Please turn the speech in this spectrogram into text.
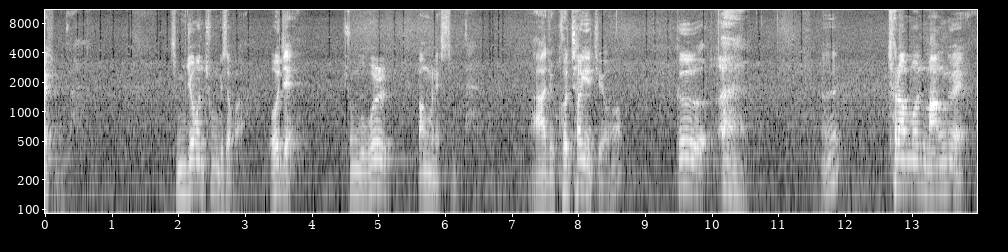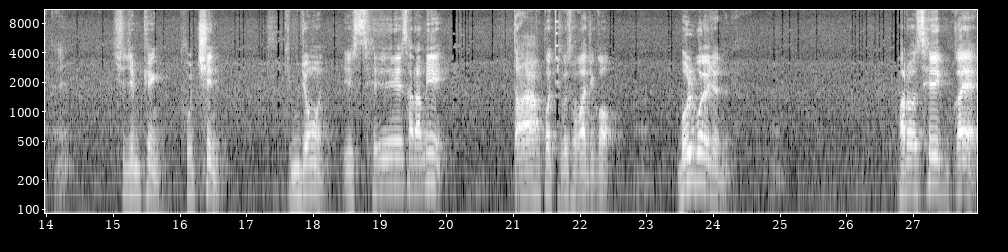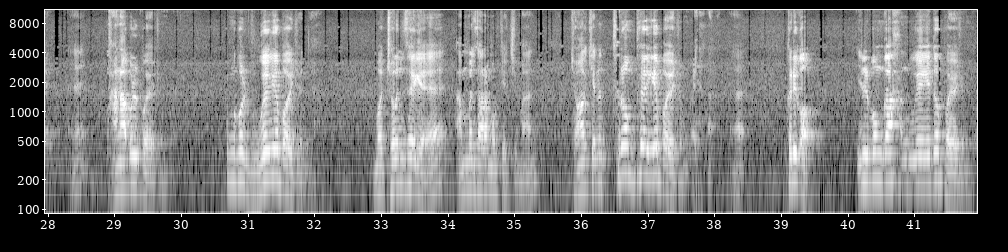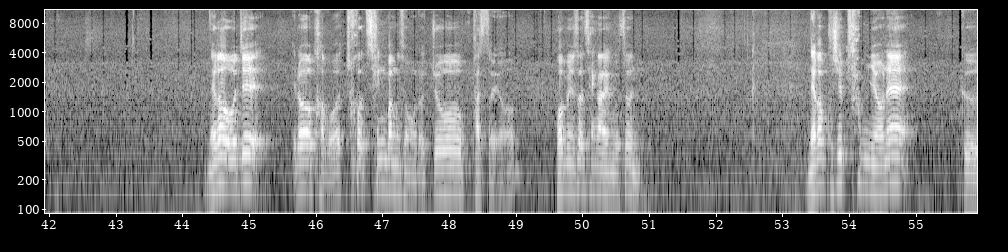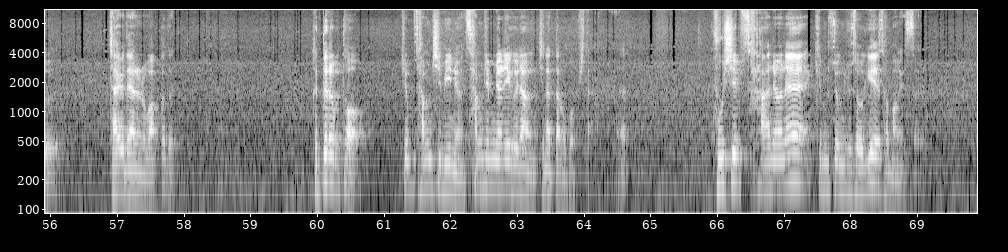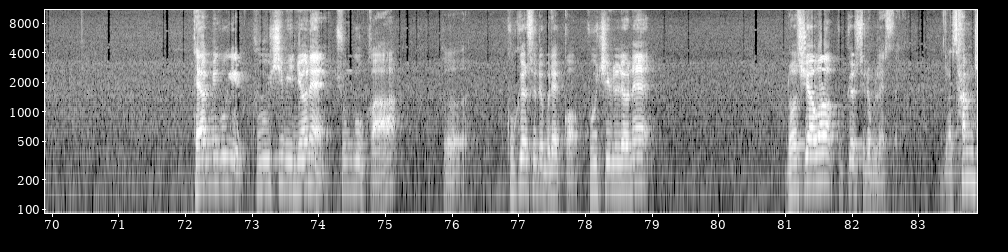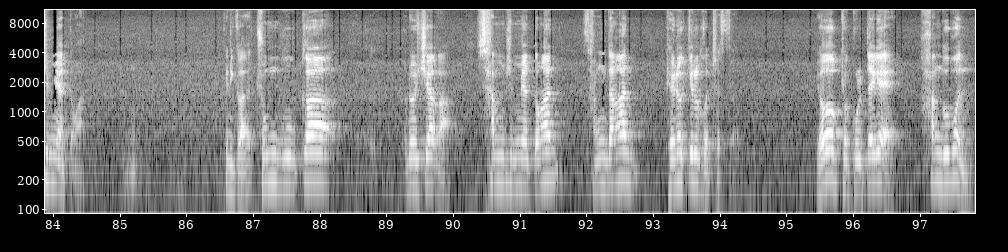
안녕하십니까. 김정은 총비서가 어제 중국을 방문했습니다. 아주 거창했죠. 그, 어? 천안문 막루에 에? 시진핑, 푸친, 김정은 이 세 사람이 딱 버티고 서가지고 어? 뭘 보여줬느냐. 바로 세 국가의 에? 단합을 거예요. 그럼 그걸 누구에게 보여줬냐? 뭐 전 세계 안 본 사람 없겠지만 정확히는 트럼프에게 보여준 거야. 어? 그리고 일본과 한국에게도 보여준 거예요. 내가 어제 이렇게 하고 첫 생방송으로 쭉 봤어요. 보면서 생각한 것은 내가 93년에 그 자유대안으로 왔거든. 그때로부터 지금 32년, 30년이 그냥 지났다고 봅시다. 94년에 김수정 주석이 사망했어요. 대한민국이 92년에 중국과 그 국교 수립을 했고 91년에 러시아와 국교 수립을 했어요. 그러니까 30년 동안. 그러니까 중국과 러시아가 30년 동안 상당한 변혁기를 거쳤어. 요 겪을 한국은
